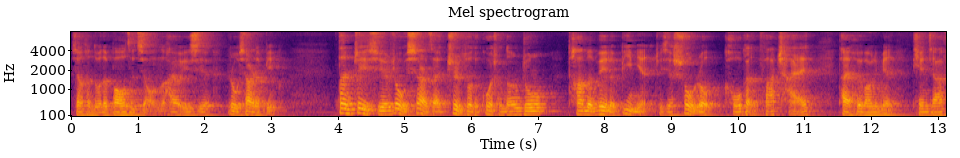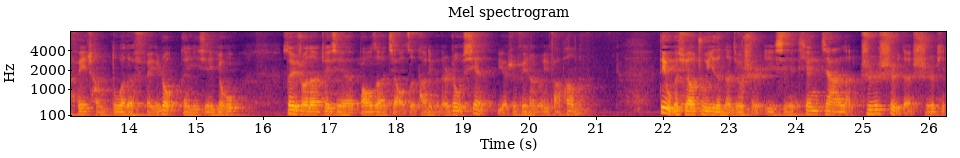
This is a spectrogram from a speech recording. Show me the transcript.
像很多的包子、饺子，还有一些肉馅儿的饼。但这些肉馅儿在制作的过程当中，他们为了避免这些瘦肉口感发柴，他也会往里面添加非常多的肥肉跟一些油。所以说呢，这些包子、饺子，它里面的肉馅也是非常容易发胖的。第五个需要注意的呢，就是一些添加了芝士的食品。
